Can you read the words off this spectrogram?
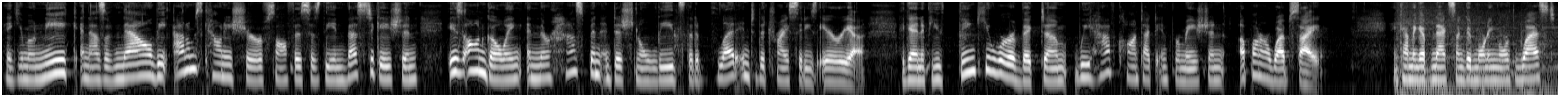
Thank you, Monique. And as of now, the Adams County Sheriff's Office says the investigation is ongoing and there has been additional leads that have led into the Tri-Cities area. Again, if you think you were a victim, we have contact information up on our website. And coming up next on Good Morning Northwest,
